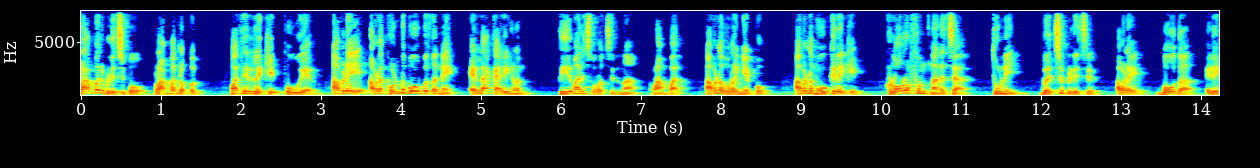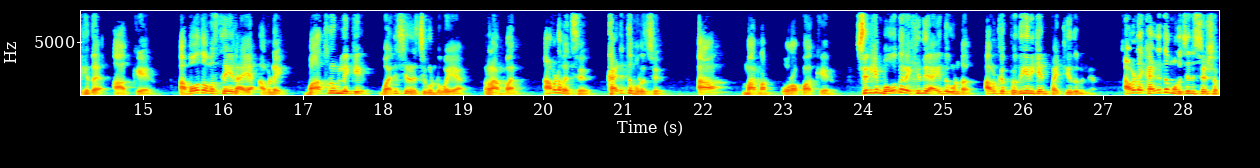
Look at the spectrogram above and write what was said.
റാംപാൽ വിളിച്ചപ്പോൾ റാംപാലിനൊപ്പം മധേരിയിലേക്ക് പോവുകയായിരുന്നു. അവിടെ അവളെ കൊണ്ടുപോകുമ്പോൾ തന്നെ എല്ലാ കാര്യങ്ങളും തീരുമാനിച്ചുറച്ചിരുന്ന റാംപാൽ അവളെ ഉറങ്ങിയപ്പോൾ അവളുടെ മൂക്കിലേക്ക് ക്ലോറോഫം നനച്ച തുണി വെച്ച് പിടിച്ച് അവളെ ബോധരഹിത ആക്കുകയായിരുന്നു അബോധാവസ്ഥയിലായ അവളെ ബാത്റൂമിലേക്ക് വലിച്ചിഴച്ചു കൊണ്ടുപോയ റാംപാൽ അവിടെ വെച്ച് കഴുത്ത് മുറിച്ച് ആ മരണം ഉറപ്പാക്കുകയായിരുന്നു. ശരിക്കും ബോധരഹിത ആയതുകൊണ്ട് അവൾക്ക് പ്രതികരിക്കാൻ പറ്റിയതുമില്ല. അവളുടെ കഴുത്ത് മുറിച്ചതിന് ശേഷം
